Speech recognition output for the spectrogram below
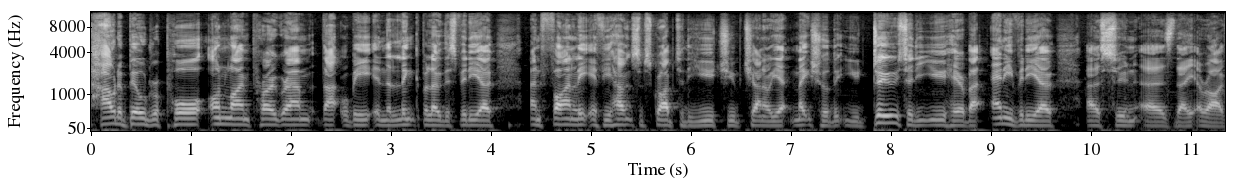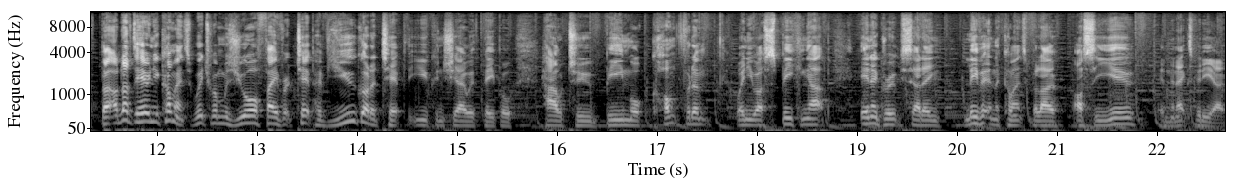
how to build rapport online program. That will be in the link below this video. And finally if you haven't subscribed to the youtube channel yet make sure that you do so that you hear about any video as soon as they arrive. But i'd love to hear in your comments which one was your favorite tip? Have you got a tip that you can share with people how to be more confident when you are speaking up in a group setting? Leave it in the comments below. I'll see you in the next video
